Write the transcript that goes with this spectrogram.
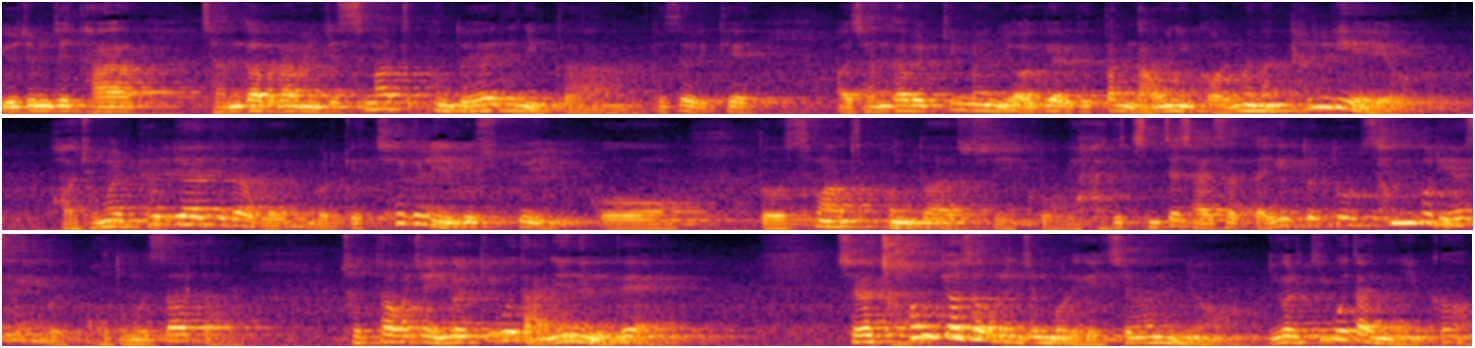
요즘 이제 다 장갑을 하면 이제 스마트폰도 해야 되니까 그래서 이렇게 어, 장갑을 끼면 여기가 이렇게 딱 나오니까 얼마나 편리해요. 아, 정말 편리하더라고요. 뭐 이렇게 책을 읽을 수도 있고 또 스마트폰도 할 수 있고 야 이게 진짜 잘 샀다. 이게 또 또 산불이에요, 산불. 어, 너무 싸다. 좋다고 제가 이걸 끼고 다니는데 제가 처음 껴서 그런지 모르겠지만은요. 이걸 끼고 다니니까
